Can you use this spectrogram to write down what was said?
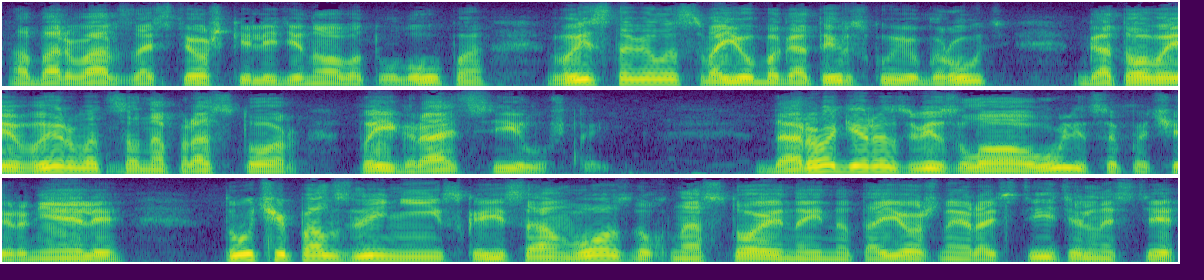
оборвав застежки ледяного тулупа, выставила свою богатырскую грудь, готовые вырваться на простор, поиграть силушкой. Дороги развезло, улицы почернели, тучи ползли низко, и сам воздух, настоянный на таежной растительности,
